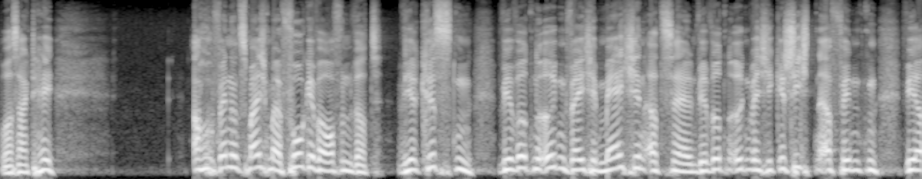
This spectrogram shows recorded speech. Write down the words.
wo er sagt, hey, auch wenn uns manchmal vorgeworfen wird, wir Christen, wir würden irgendwelche Märchen erzählen, wir würden irgendwelche Geschichten erfinden, wir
